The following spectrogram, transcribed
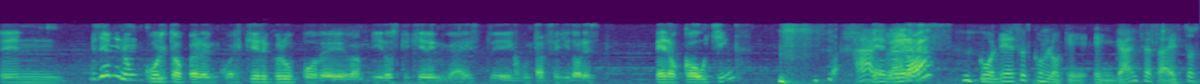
en pues ya en un culto, pero en cualquier grupo de vampiros que quieren este juntar seguidores. Pero coaching, ah, ¿de veras? Con eso es con lo que enganchas a estos.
